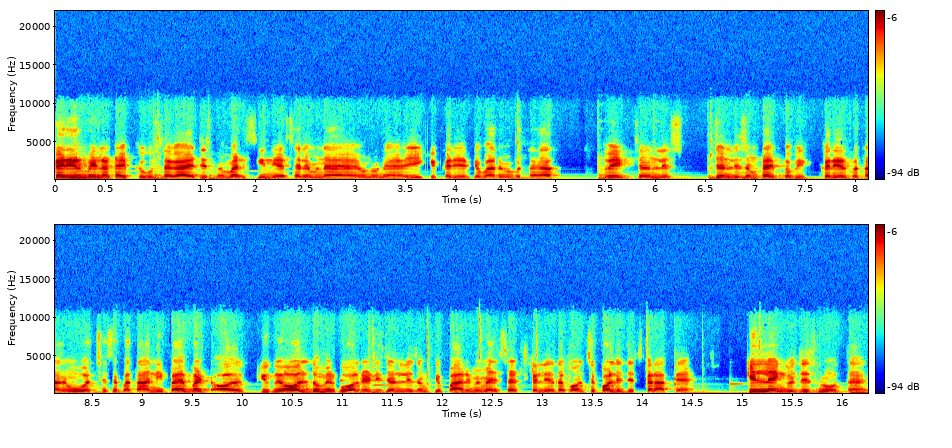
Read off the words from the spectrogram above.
करियर मेला टाइप का कुछ लगाया, जिसमें हमारे सीनियर सेरेमना आया उन्होंने एक एक करियर के बारे में बताया। तो एक जर्नलिस्ट जर्नलिज्म टाइप का भी करियर बताना, वो अच्छे से बता नहीं पाए बट क्योंकि ऑल दो मेरे को ऑलरेडी जर्नलिज्म के बारे में मैंने सर्च कर लिया था, कौन से कॉलेजेस कराते हैं, किन लैंग्वेजेस में होता है।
